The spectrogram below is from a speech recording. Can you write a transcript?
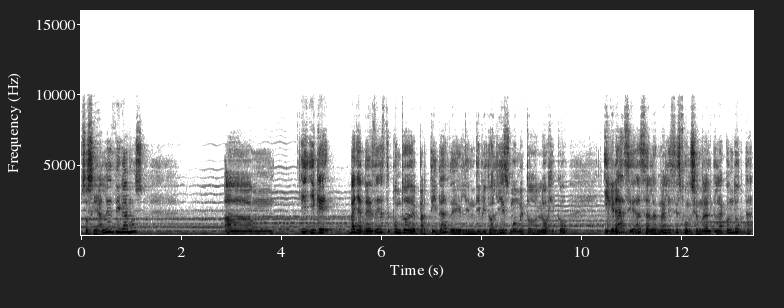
sociales, digamos, y, que, vaya, desde este punto de partida del individualismo metodológico, y gracias al análisis funcional de la conducta,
